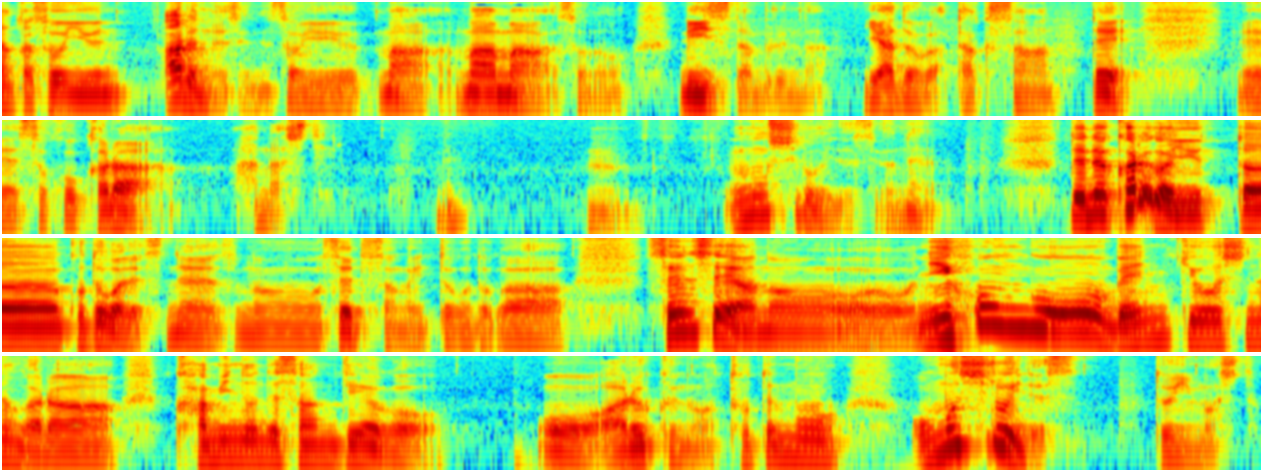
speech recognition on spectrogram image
なんかそういうあるんですよね。そういうまあまあまあそのリーズナブルな宿がたくさんあって、えー、そこから話している、ね。うん、面白いですよね。でね彼が言ったことがですねその生徒さんが言ったことが「先生あの日本語を勉強しながらカミノ・デ・サンティアゴを歩くのはとても面白いです」と言いました。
